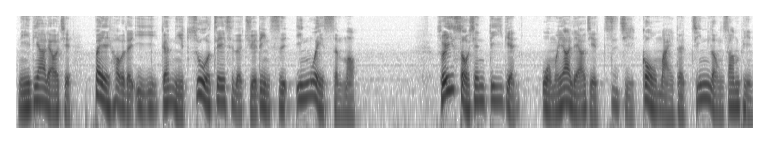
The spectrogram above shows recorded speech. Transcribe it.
你一定要了解背后的意义，跟你做这一次的决定是因为什么。所以，首先第一点，我们要了解自己购买的金融商品。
